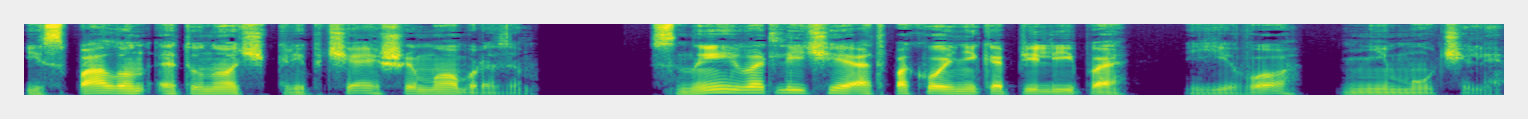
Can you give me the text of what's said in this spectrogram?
И спал он эту ночь крепчайшим образом. Сны, в отличие от покойника Пилипа, его не мучили.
